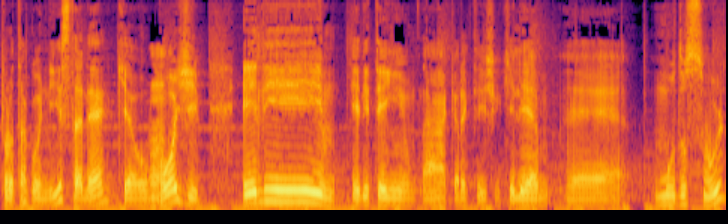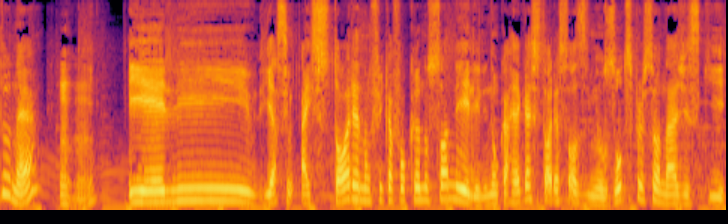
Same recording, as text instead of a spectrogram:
protagonista, né, que é o hum. Boji, ele, ele tem a característica que ele é, é mudo surdo, né? Uhum. E ele. E assim, a história não fica focando só nele, ele não carrega a história sozinho. Os outros personagens que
